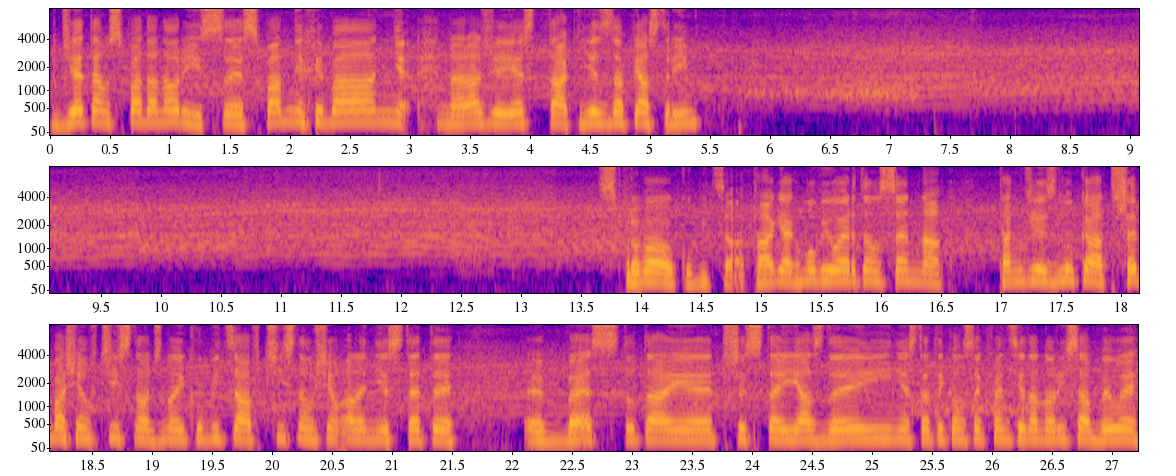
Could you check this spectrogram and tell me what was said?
Gdzie tam spada Norris? Y, Spadnie chyba nie. Na razie jest tak, jest za Piastrim. Spróbował Kubica. Tak jak mówił Ayrton Senna, tam gdzie jest luka, trzeba się wcisnąć. No i Kubica wcisnął się, ale niestety y, bez tutaj y, czystej jazdy i niestety konsekwencje dla Norrisa były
